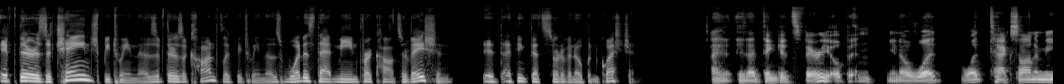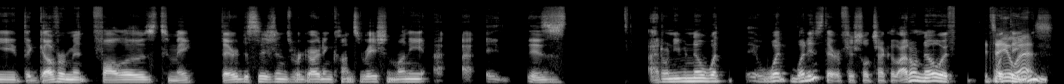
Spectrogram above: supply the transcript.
if there is a change between those, if there's a conflict between those, what does that mean for conservation? It, I think that's sort of an open question. I, I think it's very open. You know what what taxonomy the government follows to make their decisions regarding conservation money is I don't even know what what what is their official checklist. I don't know if it's AOS.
